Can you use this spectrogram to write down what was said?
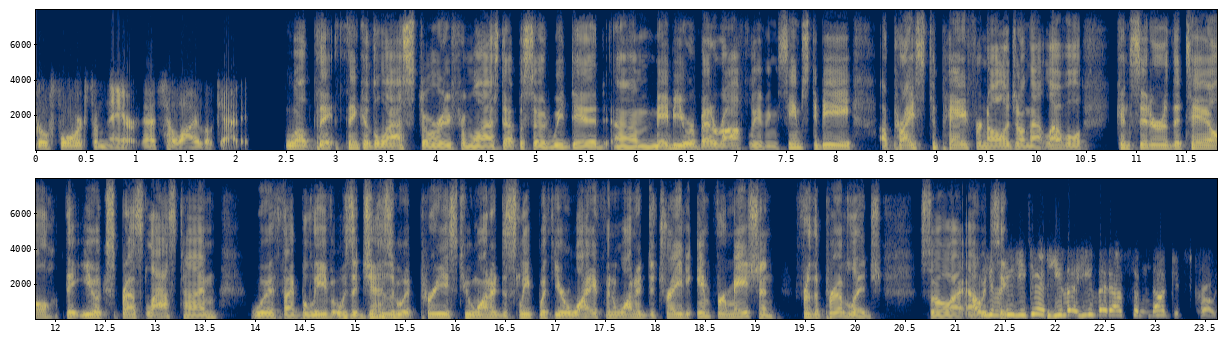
go forward from there. That's how I look at it. Well, th- think of the last story from last episode we did. Um, maybe you were better off leaving. Seems to be a price to pay for knowledge on that level. Consider the tale that you expressed last time with, I believe it was a Jesuit priest who wanted to sleep with your wife and wanted to trade information for the privilege. So I, I oh, would he, say he did. He let he let out some nuggets, Crow.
